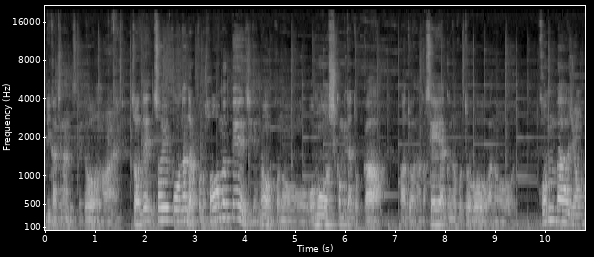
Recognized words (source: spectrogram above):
りがちなんですけど、はそうでそういうこうなんだろうこのホームページでのこのお申し込みだとかあとはなんか制約のことをあのコンバージョン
